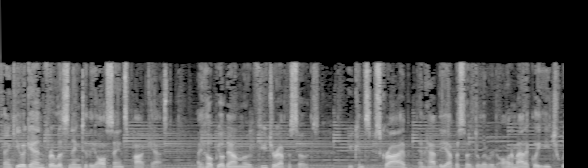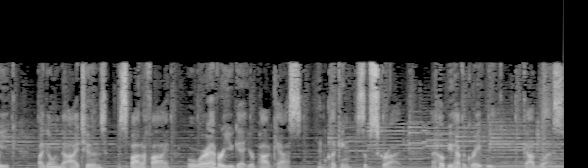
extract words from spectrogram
Thank you again for listening to the All Saints podcast. I hope you'll download future episodes. You can subscribe and have the episode delivered automatically each week by going to iTunes, Spotify, or wherever you get your podcasts and clicking subscribe. I hope you have a great week. God bless.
